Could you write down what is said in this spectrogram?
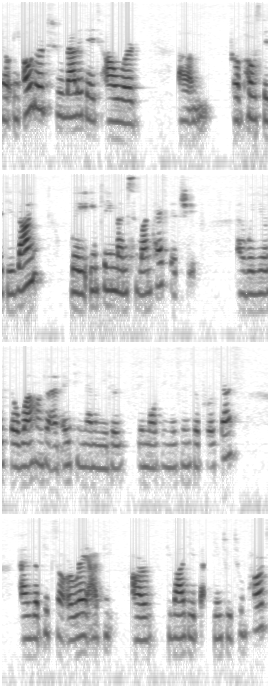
So in order to validate our um, proposed design, we implement one test chip and we use the 180 nanometer CMOS image sensor process. And the pixel array are, are divided into two parts.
